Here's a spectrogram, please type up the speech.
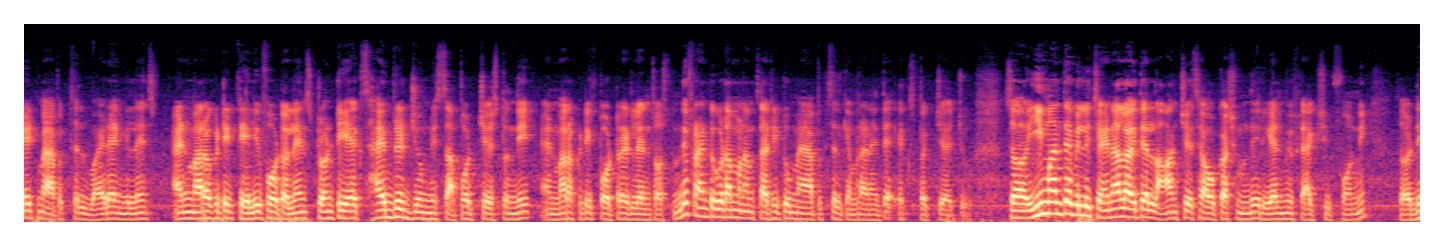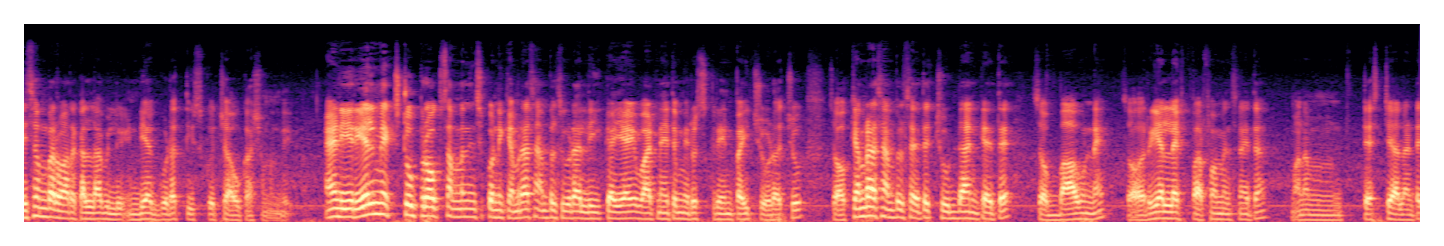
Eight megapixel wide angle lens and మరొకటి telephoto lens twenty X hybrid జూమ్ని సపోర్ట్ చేస్తుంది. అండ్ మరొకటి పోర్ట్రేట్ లెన్స్ వస్తుంది. ఫ్రంట్ కూడా మనం థర్టీ టూ మ్యాపిక్సెల్ కెమెరాని అయితే ఎక్స్పెక్ట్ చేయొచ్చు. సో ఈ మంతే వీళ్ళు చైనాలో అయితే లాంచ్ చేసే అవకాశం ఉంది రియల్మీ ఫ్లాగ్షిప్ ఫోన్ని సో డిసెంబర్ వరకల్లా వీళ్ళు ఇండియాకి కూడా తీసుకొచ్చే అవకాశం ఉంది. అండ్ ఈ రియల్మీ ఎక్స్ టూ ప్రోకి సంబంధించి కొన్ని కెమెరా శాంపిల్స్ కూడా లీక్ అయ్యాయి. వాటిని అయితే మీరు స్క్రీన్ పై చూడొచ్చు. సో కెమెరా శాంపిల్స్ అయితే చూడడానికి అయితే సో బాగున్నాయి. సో రియల్ లైఫ్ పర్ఫార్మెన్స్ని అయితే మనం టెస్ట్ చేయాలంటే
